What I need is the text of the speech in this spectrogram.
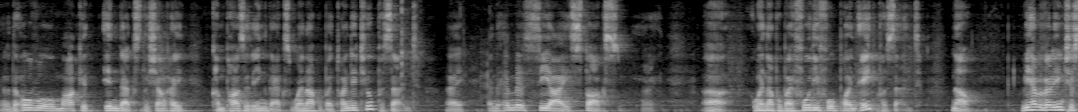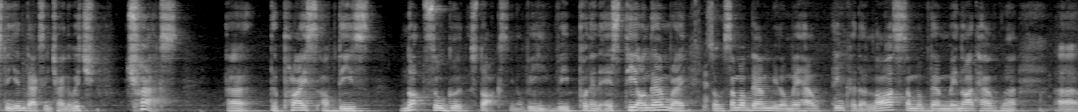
you know, the overall market index, the Shanghai Composite Index, went up by 22%, right? And the MSCI stocks right, uh, went up by 44.8%. Now, we have a very interesting index in China which tracks uh, the price of these not so good stocks. You know, we, we put an ST on them, right? Yeah. So some of them, you know, may have incurred a loss. Some of them may not have uh, uh,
